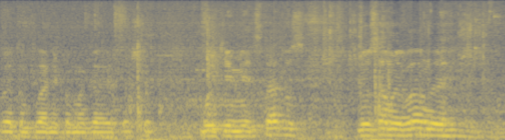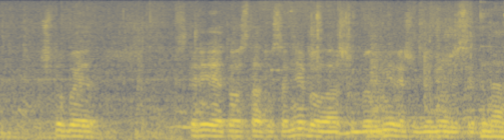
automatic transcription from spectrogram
в этом плане помогает. Так что будете иметь статус. Но самое главное, чтобы скорее этого статуса не было, а чтобы был мир и чтобы вернулись все домой.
